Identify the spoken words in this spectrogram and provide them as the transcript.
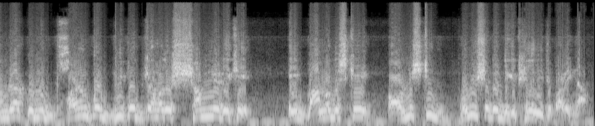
আমরা কোনো ভয়ঙ্কর বিপদকে আমাদের সামনে রেখে এই বাংলাদেশকে অনিশ্চিত ভবিষ্যতের দিকে ঠেলে দিতে পারি না।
